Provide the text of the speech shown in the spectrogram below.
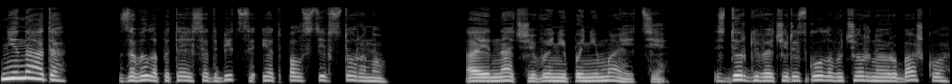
«Не надо!» — завыла, пытаясь отбиться и отползти в сторону. «А иначе вы не понимаете». Сдергивая через голову черную рубашку,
